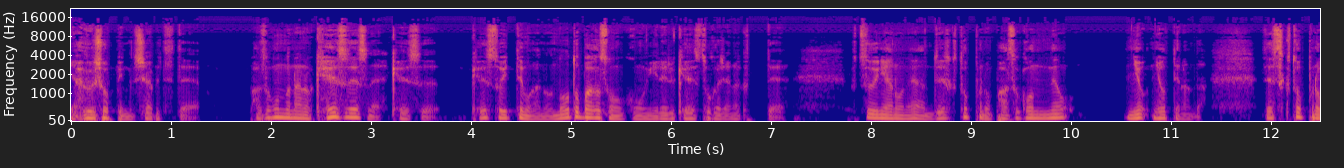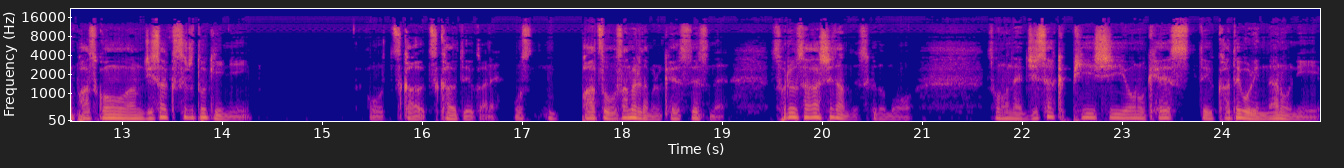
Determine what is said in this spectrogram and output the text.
ヤフーショッピングで調べてて、パソコンのあのケースですね、ケース。ケースといっても、あの、ノートパソコンを入れるケースとかじゃなくって、普通にあのね、デスクトップのパソコンの、にょ、にょってなんだ。デスクトップのパソコンをあの自作するときに、こう使う、使うというかね、パーツを収めるためのケースですね。それを探してたんですけども、そのね、自作 PC 用のケースっていうカテゴリーなのに、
